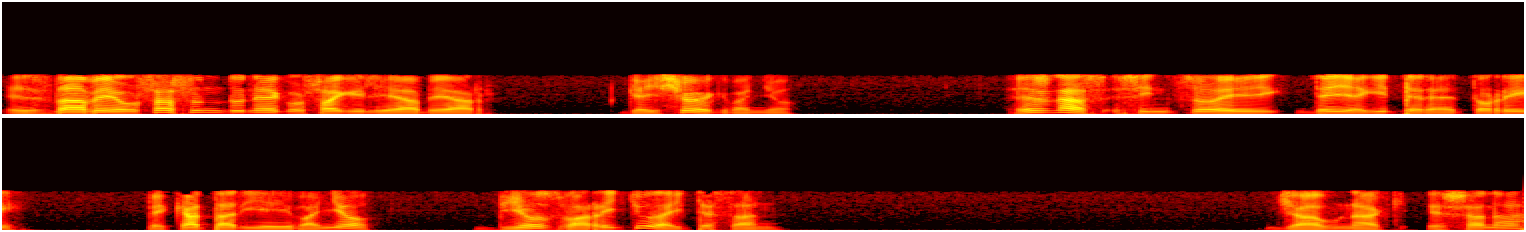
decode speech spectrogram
ez dabe osasundunek osagilea behar, geixoek baino. Ez naz zintzoei dei egitera etorri, pekatariei baino, bioz barritu daitezan. Jaunak esana,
